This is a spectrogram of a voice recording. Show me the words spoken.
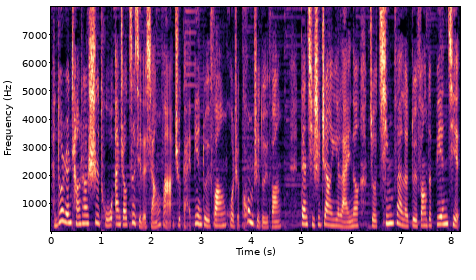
很多人常常试图按照自己的想法去改变对方或者控制对方，但其实这样一来呢，就侵犯了对方的边界，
